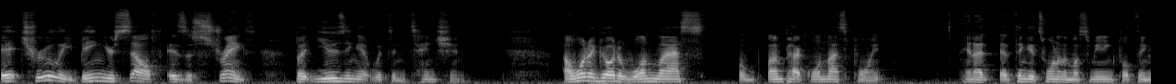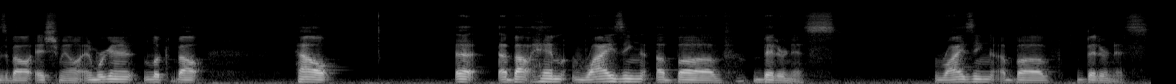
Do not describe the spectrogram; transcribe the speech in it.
it truly being yourself is a strength, but using it with intention. I want to go to one last unpack one last point, and I, I think it's one of the most meaningful things about Ishmael, and we're going to look about how uh, about him rising above bitterness, rising above bitterness.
